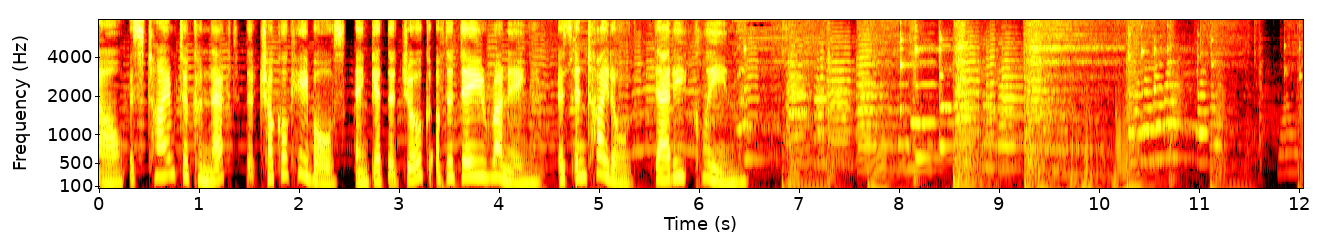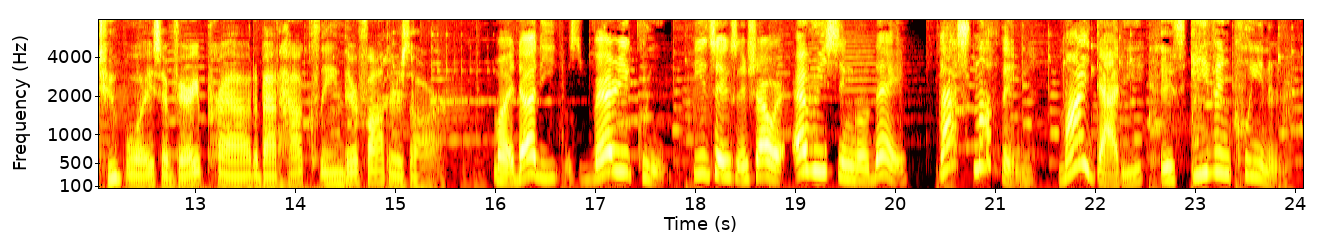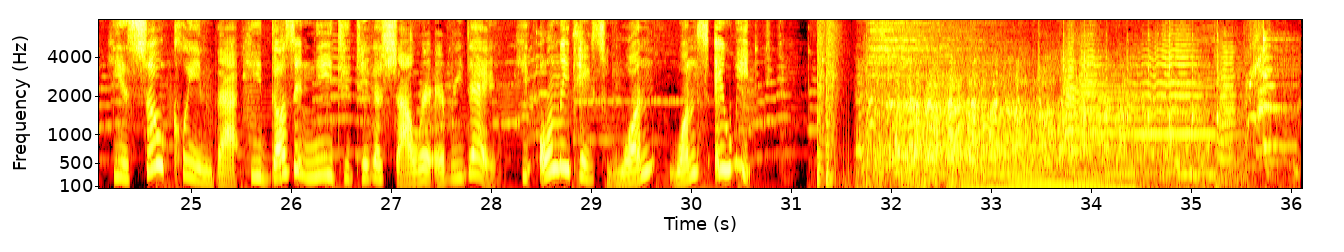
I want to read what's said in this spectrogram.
now it's time to connect the chuckle cables and get the joke of the day running. It's entitled Daddy Clean. Two boys are very proud about how clean their fathers are. My daddy is very clean. He takes a shower every single day. That's nothing. My daddy is even cleaner. He is so clean that he doesn't need to take a shower every day. He only takes one once a week.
